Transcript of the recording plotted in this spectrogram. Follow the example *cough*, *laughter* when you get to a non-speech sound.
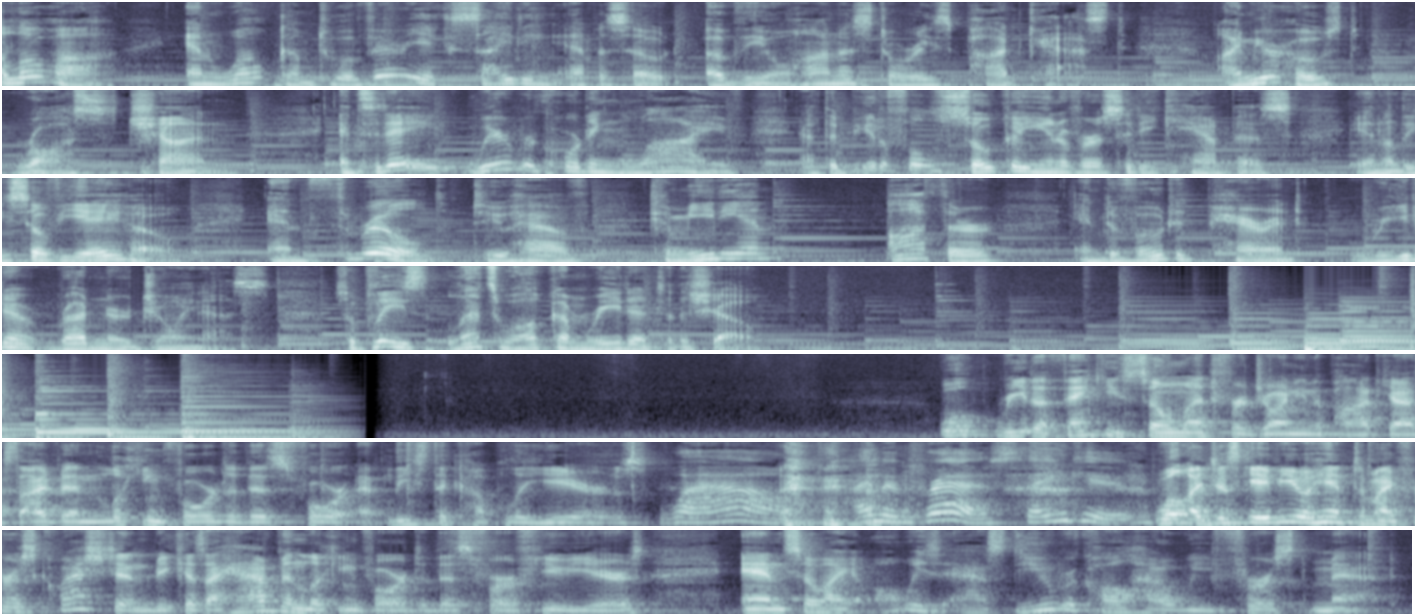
Aloha, and welcome to a very exciting episode of the Ohana Stories podcast. I'm your host, Ross Chun, and today we're recording live at the beautiful Soka University campus in Aliso Viejo, and thrilled to have comedian, author, and devoted parent Rita Rudner join us. So please, let's welcome Rita to the show. Rita, thank you so much for joining the podcast. I've been looking forward to this for at least a couple of years. Wow, *laughs* I'm impressed. Thank you. Well, I just gave you a hint to my first question because I have been looking forward to this for a few years. And so I always ask, do you recall how we first met?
